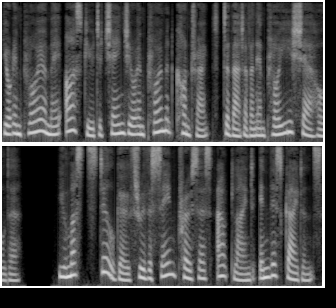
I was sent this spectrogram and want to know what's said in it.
your employer may ask you to change your employment contract to that of an employee shareholder. You must still go through the same process outlined in this guidance.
